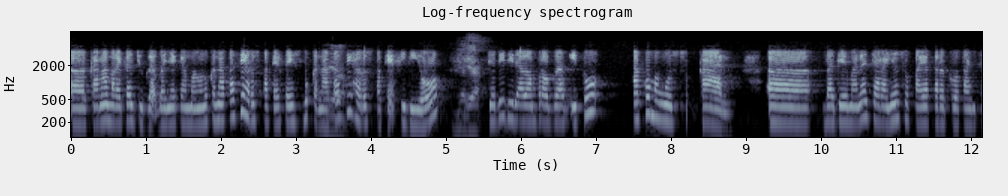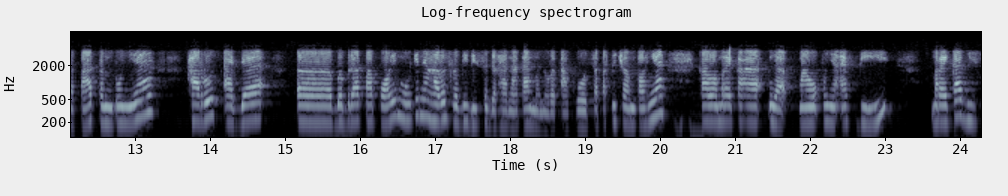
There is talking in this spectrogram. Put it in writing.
eh, karena mereka juga banyak yang mengeluh kenapa sih harus pakai Facebook, kenapa sih harus pakai video. Iya. Jadi di dalam program itu aku mengusulkan eh, bagaimana caranya supaya perekrutan cepat. Tentunya harus ada eh, beberapa poin mungkin yang harus lebih disederhanakan menurut aku. Seperti contohnya kalau mereka nggak mau punya FB, mereka bisa,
